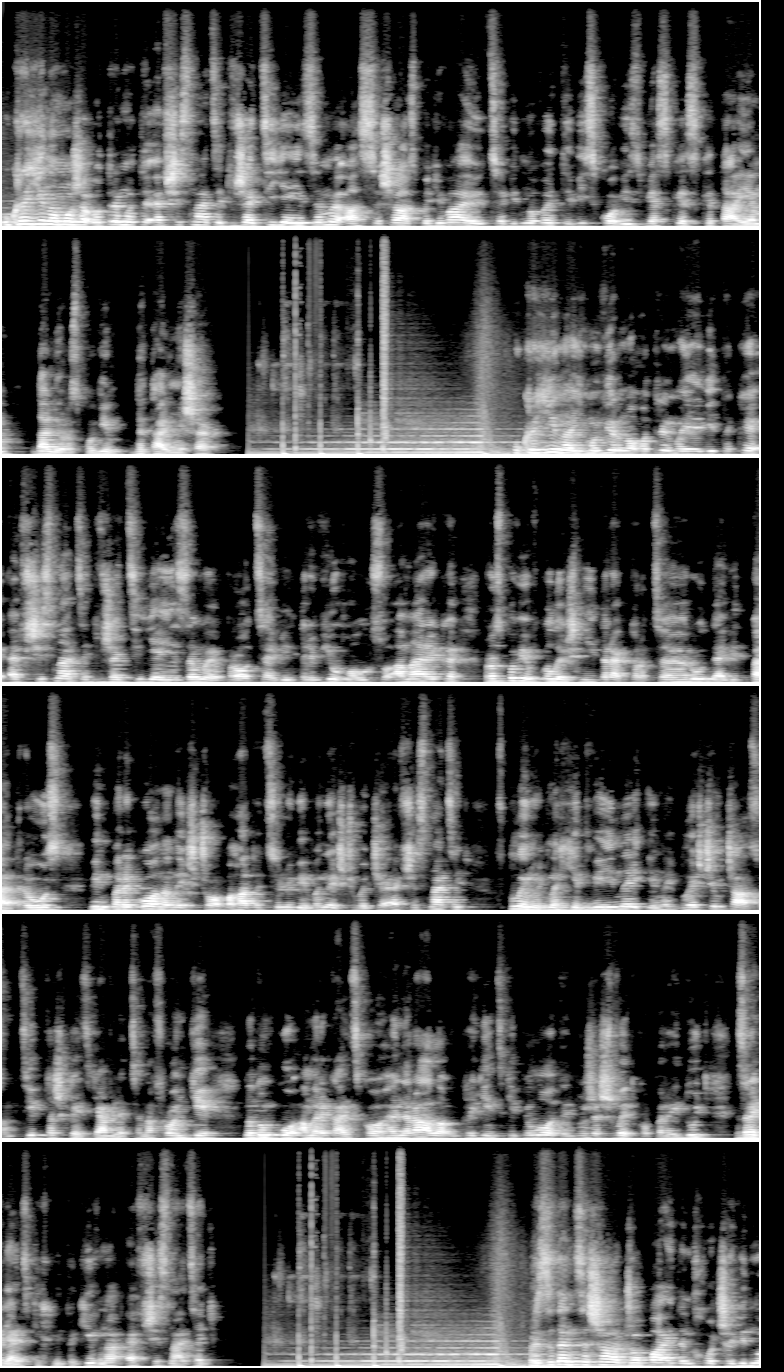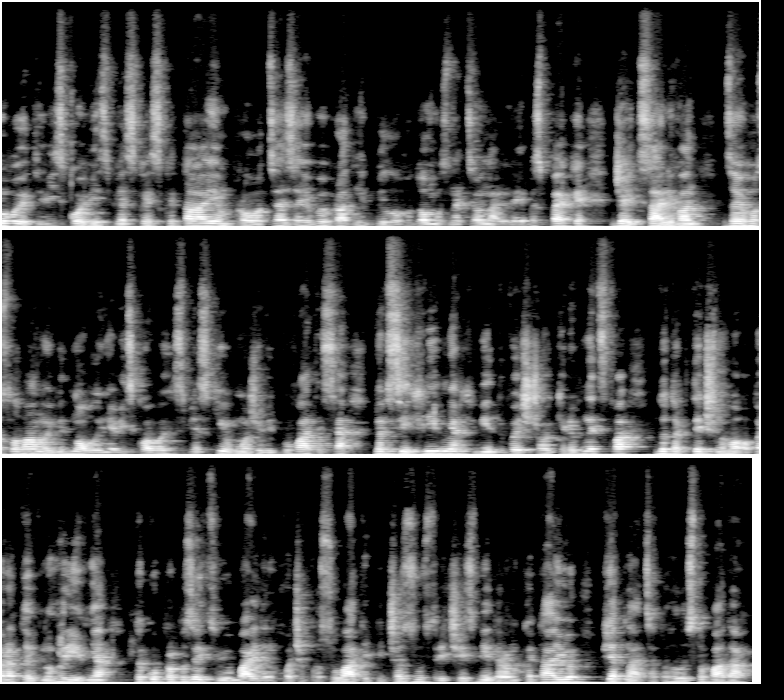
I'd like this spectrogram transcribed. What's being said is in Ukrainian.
Україна може отримати F-16 вже цієї зими, а США сподіваються відновити військові зв'язки з Китаєм. Далі розповім детальніше. Україна ймовірно отримає літаки F-16 вже цієї зими. Про це в інтерв'ю Голосу Америки розповів колишній директор ЦРУ Девід Петреус. Він переконаний, що багатоцільові винищувачі F-16 вплинуть на хід війни, і найближчим часом ці пташки з'являться на фронті. На думку американського генерала, українські пілоти дуже швидко перейдуть з радянських літаків на F-16. Президент США Джо Байден хоче відновити військові зв'язки з Китаєм. Про це заявив радник Білого Дому з національної безпеки Джейк Саліван. За його словами, відновлення військових зв'язків може відбуватися на всіх рівнях від вищого керівництва до тактичного оперативного рівня. Таку пропозицію Байден хоче просувати під час зустрічі з лідером Китаю 15 листопада.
